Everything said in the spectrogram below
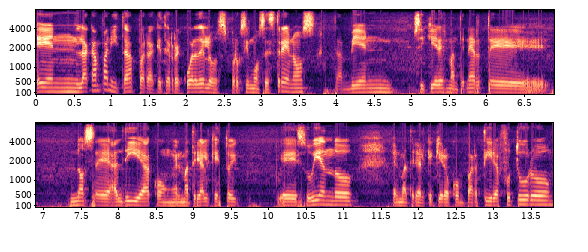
en la campanita para que te recuerde los próximos estrenos. También si quieres mantenerte, no sé, al día con el material que estoy eh, subiendo, el material que quiero compartir a futuro,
